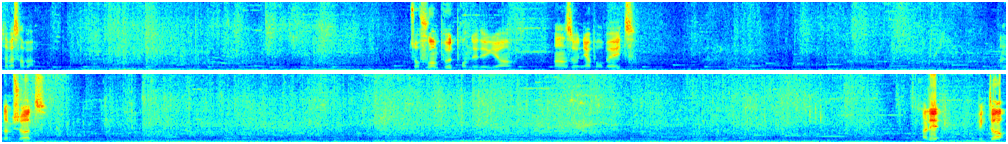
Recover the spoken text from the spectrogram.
ça passera pas. S'en fout un peu de prendre des dégâts. Un Zonia pour bait. Random shot. Allez, Victor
